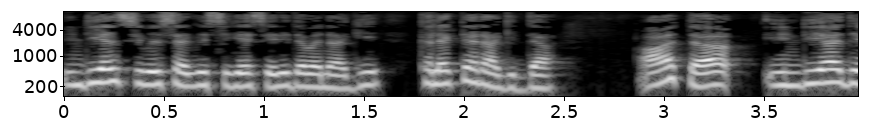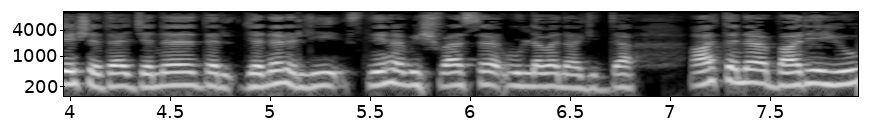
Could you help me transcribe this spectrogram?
ಇಂಡಿಯನ್ ಸಿವಿಲ್ ಸರ್ವಿಸ್ಗೆ ಸೇರಿದವನಾಗಿ ಕಲೆಕ್ಟರ್ ಆಗಿದ್ದ. ಆತ ಇಂಡಿಯಾ ದೇಶದ ಜನರಲ್ಲಿ ಸ್ನೇಹ ವಿಶ್ವಾಸ ಉಳ್ಳವನಾಗಿದ್ದ. ಆತನ ಭಾರ್ಯೆಯು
